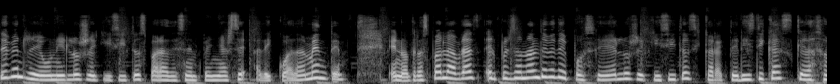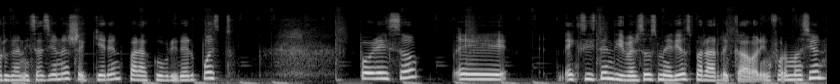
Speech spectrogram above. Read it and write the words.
deben reunir los requisitos para desempeñarse adecuadamente. En otras palabras, el personal debe de poseer los requisitos y características que las organizaciones requieren para cubrir el puesto. Por eso, eh, existen diversos medios para recabar información.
